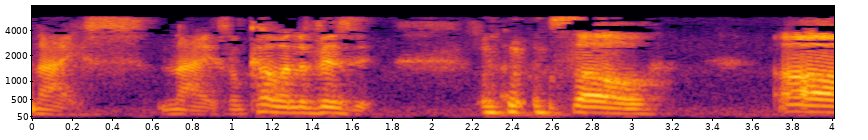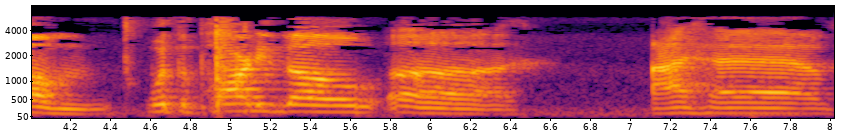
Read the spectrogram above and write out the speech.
Nice, nice. I'm coming to visit. so, um, with the party though, uh, I have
